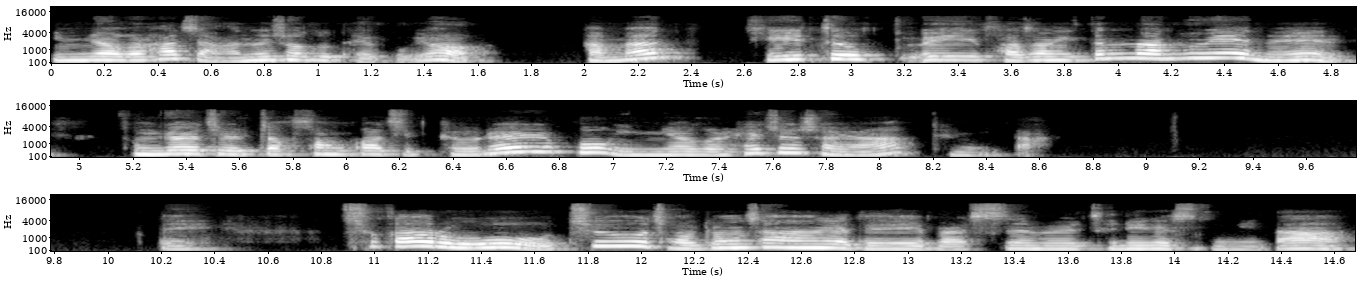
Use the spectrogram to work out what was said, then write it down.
입력을 하지 않으셔도 되고요. 다만 게이트웨이 과정이 끝난 후에는 종결 질적 성과 지표를 꼭 입력을 해주셔야 됩니다. 네. 추가로 추후 적용 사항에 대해 말씀을 드리겠습니다.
